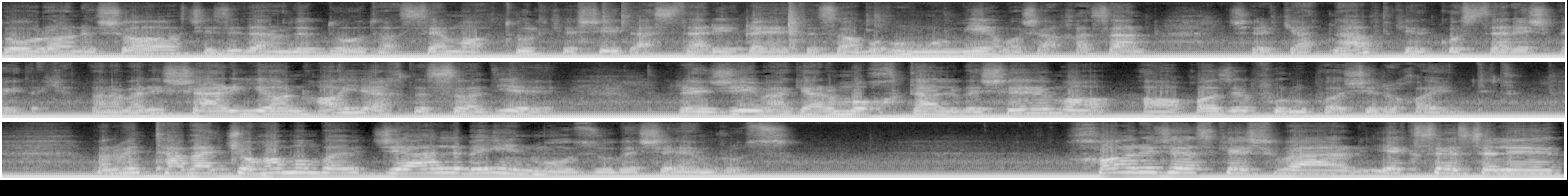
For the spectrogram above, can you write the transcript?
دوران شاه چیزی در حدود دو تا سه ماه طول کشید از طریق اعتصاب عمومی مشخصا شرکت نفت که گسترش پیدا کرد. بنابراین شریان های اقتصادی رژیم اگر مختل بشه ما آغاز فروپاشی رو خواهیم دید. بنابراین توجه همون باید جلب این موضوع بشه امروز. خارج از کشور یک سلسله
